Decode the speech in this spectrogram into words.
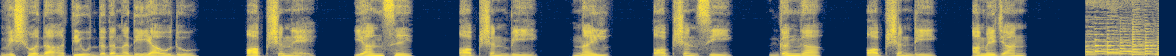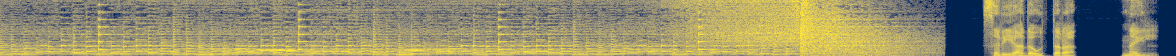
ವಿಶ್ವದ ಅತಿ ಉದ್ದದ ನದಿ ಯಾವುದು? Option A Yangtze option B, Nile. Option C, Ganga. Option D, Amazon. ಸರಿಯಾದ ಉತ್ತರ, ನೈಲ್.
